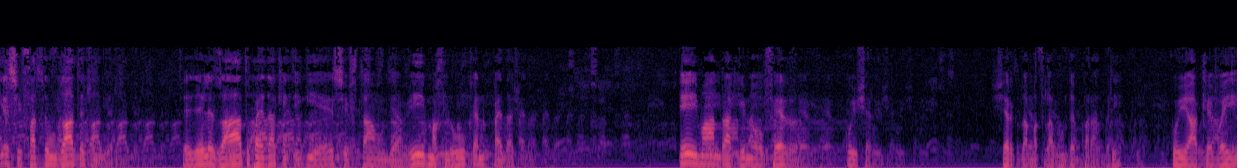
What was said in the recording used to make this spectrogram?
گئی، صفت ہوں ذات چونگی جیلے ذات پیدا کی گئی بھی مخلوق پیدا شدہ۔ اے ایمان رکھ گنو پھر کوئی شرک شرک دا مطلب ہوں برابری۔ کوئی آکھے بھائی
